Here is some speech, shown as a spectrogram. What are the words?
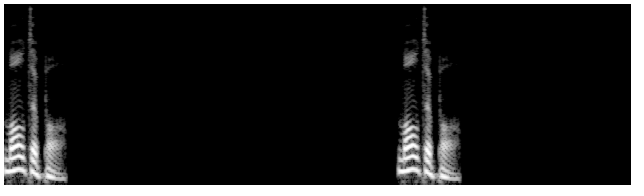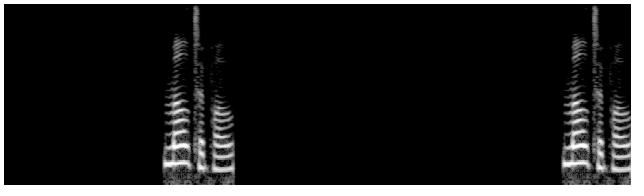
Multiple. Multiple. multiple multiple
